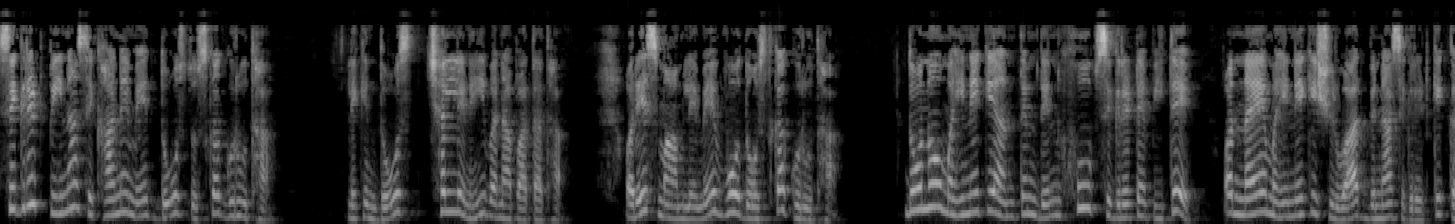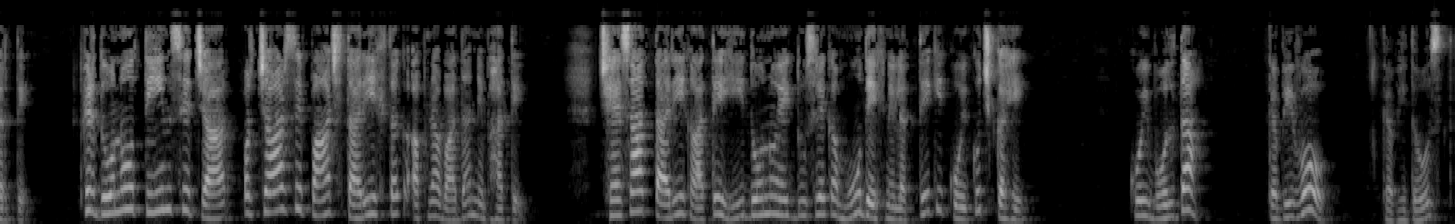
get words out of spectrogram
سگریٹ پینا سکھانے میں دوست اس کا گرو تھا، لیکن دوست چھلے نہیں بنا پاتا تھا، اور اس معاملے میں وہ دوست کا گرو تھا۔ دونوں مہینے کے انتم دن خوب سگریٹیں پیتے اور نئے مہینے کی شروعات بنا سگریٹ کے کرتے۔ پھر دونوں تین سے چار اور چار سے پانچ تاریخ تک اپنا وعدہ نبھاتے۔ چھ سات تاریخ آتے ہی دونوں ایک دوسرے کا منہ دیکھنے لگتے کہ کوئی کچھ کہے۔ کوئی بولتا؟ کبھی وہ، کبھی دوست۔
